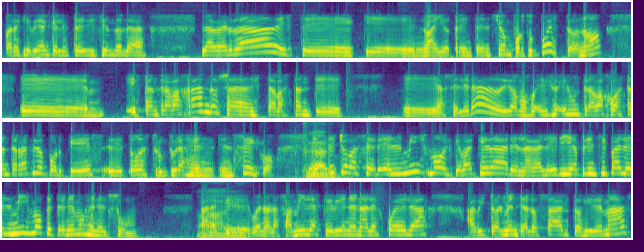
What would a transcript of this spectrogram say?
para que vean que le estoy diciendo la, la verdad, este, que no hay otra intención, por supuesto, ¿no? Eh, están trabajando, ya está bastante eh, acelerado, digamos, es, es un trabajo bastante rápido porque es eh, todo estructuras en, en seco. Claro. El techo va a ser el mismo, el que va a quedar en la galería principal, el mismo que tenemos en el Zoom para Ah, que bien. bueno las familias que vienen a la escuela habitualmente a los actos y demás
